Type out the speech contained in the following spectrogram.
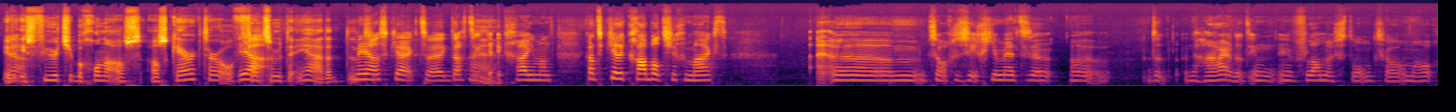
Is- ja. Is Vuurtje begonnen als, als character of Ja. zat ze meteen... Ja, dat, dat- meer als karakter. Ik dacht, Ah, ja. ik, ik ga iemand... Ik had een keer een krabbeltje gemaakt. Ehm, Zo'n gezichtje met eh, eh, de, de haar dat in, in vlammen stond, zo omhoog.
